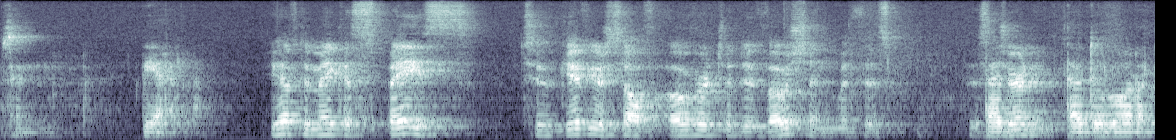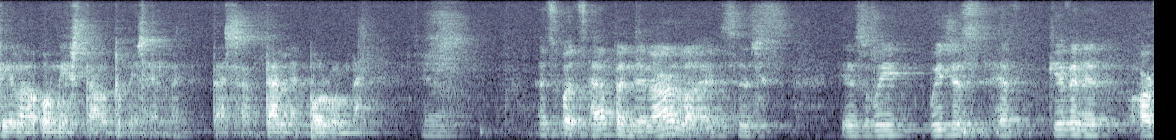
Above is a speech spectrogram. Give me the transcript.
sen vierellä. You have to make a space to give yourself over to devotion with this, this Täy- journey. täytyy luoda tilaa omistautumiselle tässä, tälle polulle. Yeah. That's what's happened in our lives is, is we, we just have given it our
